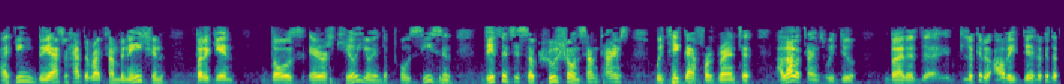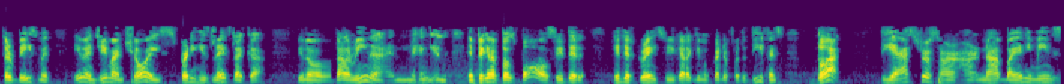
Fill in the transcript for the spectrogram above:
I think the Astros had the right combination. But again, those errors kill you in the postseason. Defense is so crucial, and sometimes we take that for granted. A lot of times we do. But uh, the, look at all they did. Look at the third baseman. Even Ji-Man Choi spreading his legs like a you know, ballerina and, and and picking up those balls. He did he did great. So you got to give him credit for the defense. But the Astros are are not by any means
